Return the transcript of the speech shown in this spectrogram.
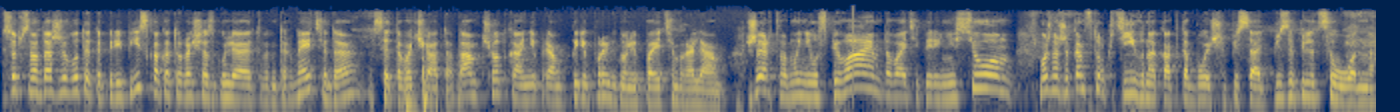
Собственно, даже вот эта переписка, которая сейчас гуляет в интернете, да, с этого чата, там четко они прям перепрыгнули по этим ролям. Жертва мы не успеваем, давайте перенесем. Можно же конструктивно как-то больше писать, безапелляционно коммуникационно.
